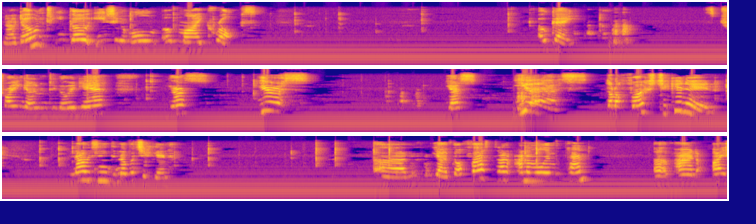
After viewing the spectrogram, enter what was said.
Now don't you go eating all of my crops. Okay, Let's try and get him to go in here. Yes. Yes. Yes. Yes. Got our first chicken in. Now we just need another chicken. Um, yeah, I've got first animal in the pen. Um, and I,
